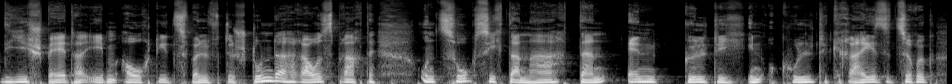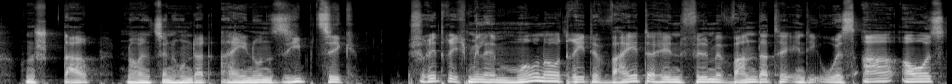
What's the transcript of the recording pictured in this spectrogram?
die später eben auch die zwölfte Stunde herausbrachte und zog sich danach dann endgültig in okkulte Kreise zurück und starb 1971. Friedrich Wilhelm Murnau drehte weiterhin Filme, wanderte in die USA aus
